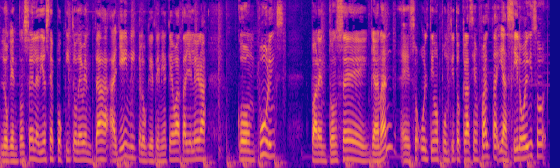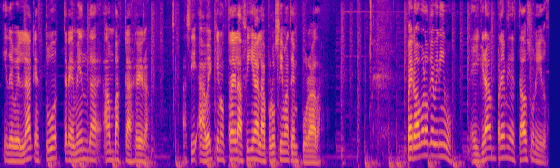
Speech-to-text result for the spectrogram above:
lo que entonces le dio ese poquito de ventaja a Jamie, que lo que tenía que batallar era con Pullings para entonces ganar esos últimos puntitos que le hacían falta y así lo hizo y de verdad que estuvo tremenda ambas carreras. Así a ver qué nos trae la FIA la próxima temporada. Pero vamos a lo que vinimos, el Gran Premio de Estados Unidos.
